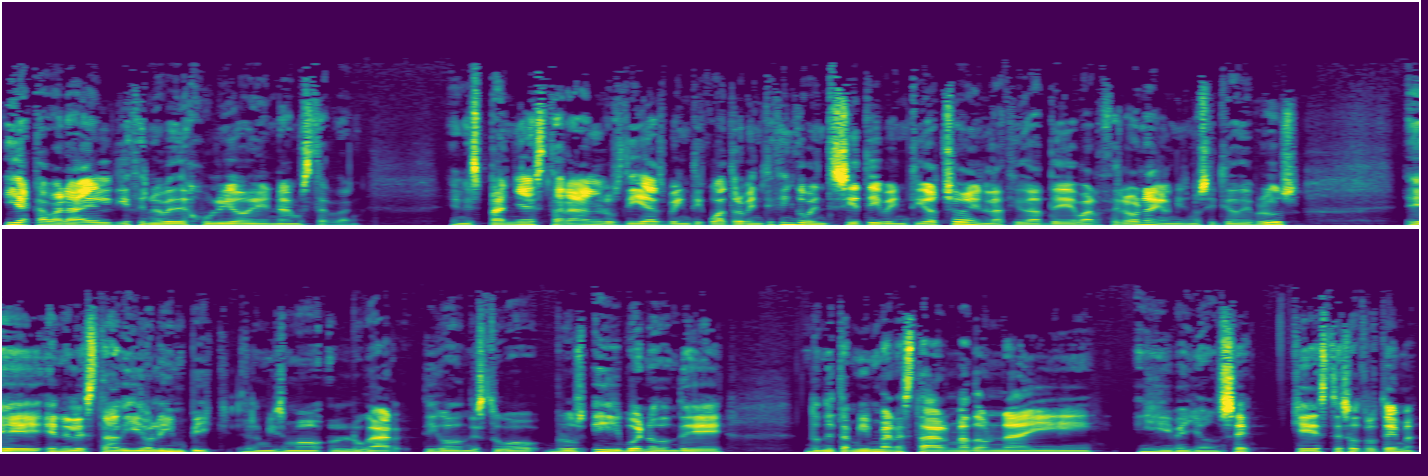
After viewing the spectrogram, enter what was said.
y acabará el 19 de julio en Ámsterdam. En España estarán los días 24, 25, 27 y 28 en la ciudad de Barcelona, en el mismo sitio de Bruce, eh, en el Estadio Olympic, el mismo lugar, digo, donde estuvo Bruce, y bueno, donde donde también van a estar Madonna y, y Beyoncé, que este es otro tema.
